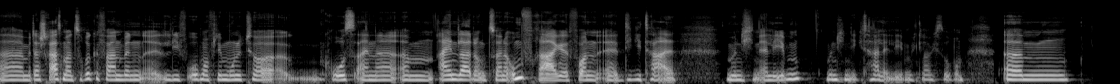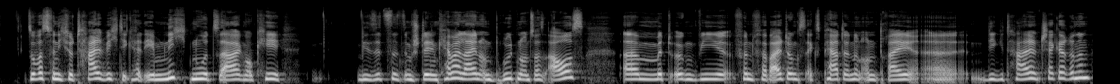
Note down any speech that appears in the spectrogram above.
äh, mit der Straßenbahn zurückgefahren bin, äh, lief oben auf dem Monitor äh, groß eine ähm, Einladung zu einer Umfrage von äh, Digital München erleben. München Digital erleben, ich glaube ich so rum. Ähm, sowas finde ich total wichtig, halt eben nicht nur zu sagen, okay, wir sitzen jetzt im stillen Kämmerlein und brüten uns was aus ähm, mit irgendwie fünf Verwaltungsexpertinnen und drei äh, Digitalcheckerinnen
